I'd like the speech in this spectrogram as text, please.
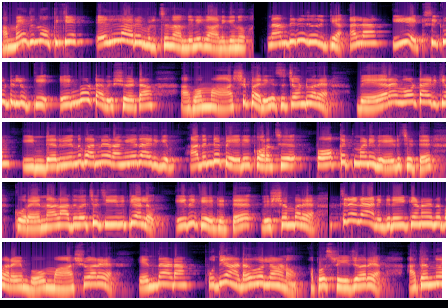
അമ്മ ഇത് നോക്കിക്കേ എല്ലാവരെയും വിളിച്ച് നന്ദിനി കാണിക്കുന്നു. നന്ദിനി ചോദിക്കുക അല്ല ഈ എക്സിക്യൂട്ടീവ് ലുക്ക് എങ്ങോട്ടാ വിഷു ഏട്ടാ? അപ്പം മാഷ് പരിഹസിച്ചോണ്ട് പറയാം വേറെ എങ്ങോട്ടായിരിക്കും? ഇന്റർവ്യൂ എന്ന് പറഞ്ഞ് ഇറങ്ങിയതായിരിക്കും. അതിന്റെ പേരിൽ കുറച്ച് പോക്കറ്റ് മണി മേടിച്ചിട്ട് കുറെ നാൾ അത് വെച്ച് ജീവിക്കാലോ. ഇത് കേട്ടിട്ട് വിഷം പറയാം അച്ഛനെ അനുഗ്രഹിക്കണോ? എന്ന് പറയുമ്പോൾ മാഷ് പറയാം എന്താടാ? പുതിയ അടവ് വല്ലതാണോ അപ്പോൾ ശ്രീജോറയാ. അതൊന്നും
